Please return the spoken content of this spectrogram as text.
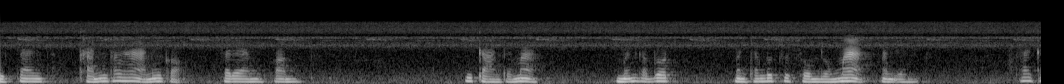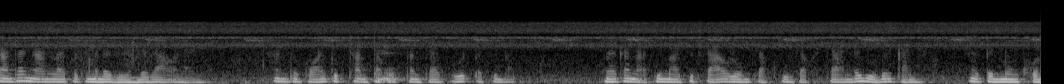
จิตใจขันทั้งห้านี่ก็แสดงความพิการไปมาก เหมือนกับรถมันชำรุดทุดโทรมลงมากนั่นเองถ้าการใช้งานอะไรก็จะไม่ได้เรื่องได้ราวอะไรท่านต้องขอให้ทุกท่านตั้งอกตั้งใจพูดปฏิบัติในขณะที่มาศึกษาอารมณ์จากครูจากอาจารย์แล้วอยู่ด้วยกัน ให้เป็นมงคล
